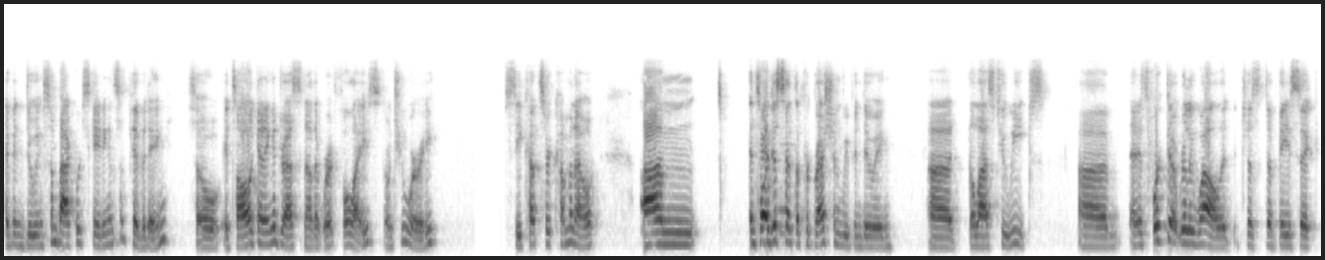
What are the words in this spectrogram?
I've been doing some backward skating and some pivoting. So it's all getting addressed now that we're at full ice. Don't you worry. C cuts are coming out. Um, and so I just sent the progression we've been doing uh, the last two weeks. Um, and it's worked out really well. It just a basic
